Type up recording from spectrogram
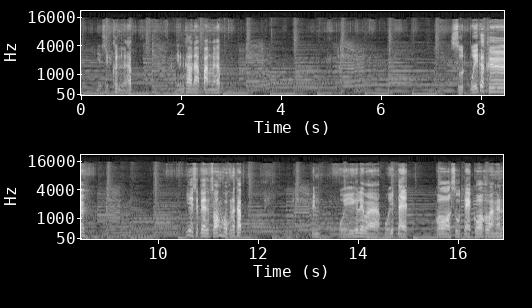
20ขึ้นแล้วครับ นี่เป็นข้าวหน้าปังนะครับ สูตรปุ๋ยก็คือ28 12 6นะครับ เป็นปุ๋ยเขาเรียกว่าปุ๋ยแตกกอสูตรแตกกอเขาว่างั้น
